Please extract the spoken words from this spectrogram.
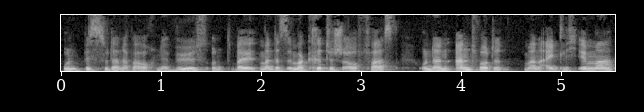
und bist du dann aber auch nervös? Und weil man das immer kritisch auffasst und dann antwortet man eigentlich immer,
